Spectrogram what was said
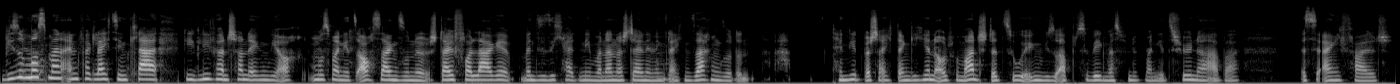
wieso ja. muss man einen Vergleich ziehen? Klar, die liefern schon irgendwie auch, muss man jetzt auch sagen, so eine Steilvorlage, wenn sie sich halt nebeneinander stellen in den gleichen Sachen, so dann tendiert wahrscheinlich dein Gehirn automatisch dazu, irgendwie so abzuwägen, was findet man jetzt schöner, aber ist ja eigentlich falsch.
